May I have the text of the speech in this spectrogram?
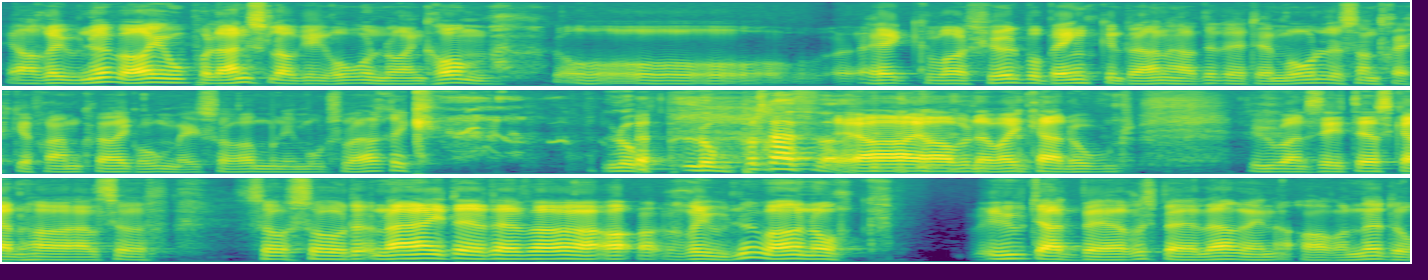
Ja, Rune var jo på landslaget i Roen når han kom. Og jeg var selv på benken da han hadde dette målet som han trekker fram hver gang vi er sammen imot Sverige. Lompetreffet? ja, ja, men det var en kanon. Uansett, det skal han ha, altså. Så, så nei, det, det, var Rune var nok utad bedre spiller enn Arne da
